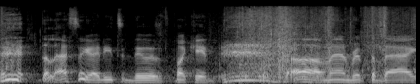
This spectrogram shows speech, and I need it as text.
the last thing I need to do is fucking. Oh man, rip the bag.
